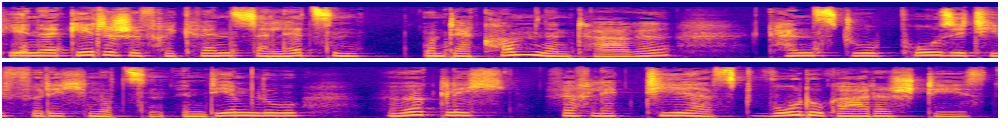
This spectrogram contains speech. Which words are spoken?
Die energetische Frequenz der letzten und der kommenden Tage kannst du positiv für dich nutzen, indem du wirklich reflektierst, wo du gerade stehst,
